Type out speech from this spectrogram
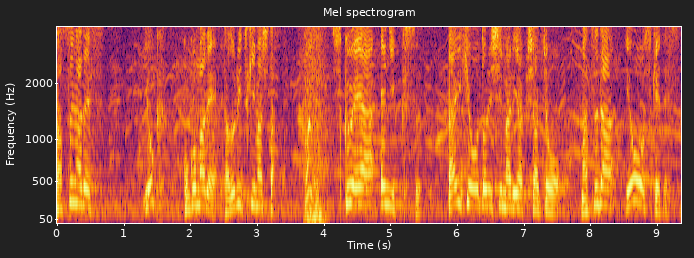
さすがです。よくここまでたどり着きました。スクエア・エニックス代表取締役社長松田洋介です。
